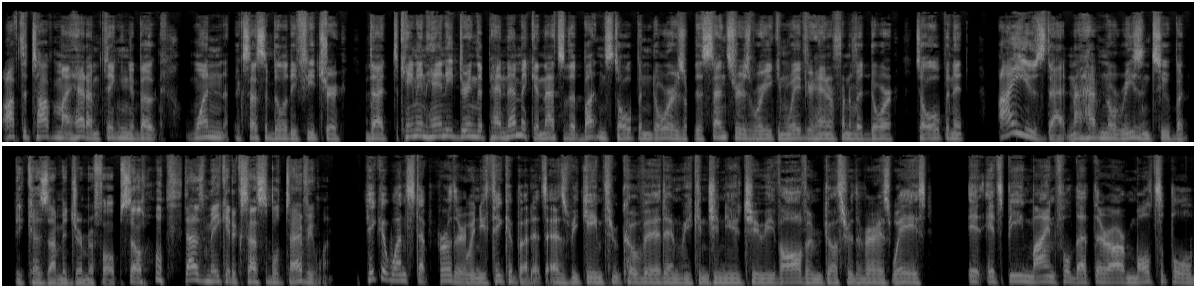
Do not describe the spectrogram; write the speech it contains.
off the top of my head, I'm thinking about one accessibility feature that came in handy during the pandemic, and that's the buttons to open doors, the sensors where you can wave your hand in front of a door to open it. I use that and I have no reason to, but because I'm a germaphobe. So it does make it accessible to everyone. Take it one step further when you think about it. As we came through COVID and we continue to evolve and go through the various ways, it, it's being mindful that there are multiple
